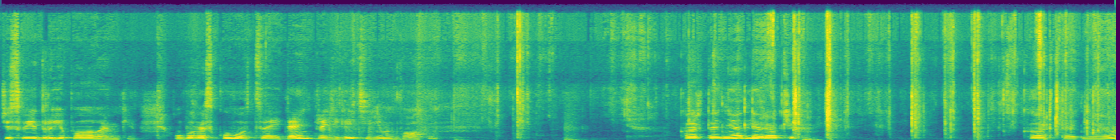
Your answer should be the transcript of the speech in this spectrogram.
чи свої другі половинки. Обов'язково в цей день приділіть їм увагу. Карта дня для раків. Карта дня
